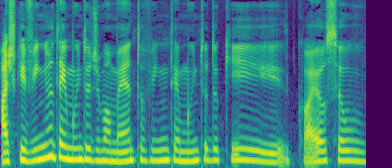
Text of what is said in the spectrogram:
acho que vinho tem muito de momento, vinho tem muito do que. Qual é o seu.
